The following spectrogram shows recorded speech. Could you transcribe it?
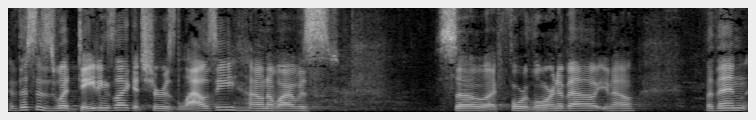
if this is what dating's like, it sure is lousy. I don't know why I was so like, forlorn about, you know. But then,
